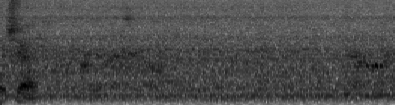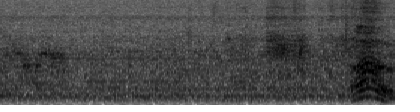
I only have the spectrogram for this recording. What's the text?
Good shot. Whoa!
